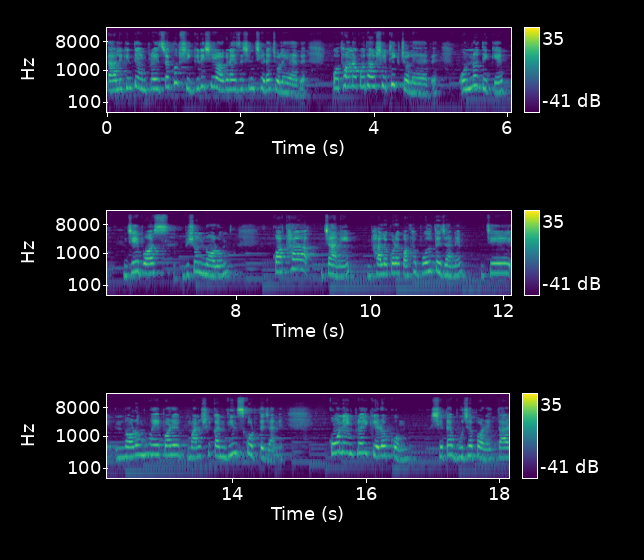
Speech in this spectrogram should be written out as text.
তাহলে কিন্তু এমপ্লয়িজরা খুব শিগগিরই সেই অর্গানাইজেশন ছেড়ে চলে যাবে। কোথাও না কোথাও সে ঠিক চলে যাবে। অন্যদিকে যে বস ভীষণ নরম, কথা জানে, ভালো করে কথা বলতে জানে, যে নরম হয়ে পড়ে মানুষকে কনভিন্স করতে জানে, কোন এমপ্লয়ি কীরকম সেটা বুঝে পড়ে, তার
